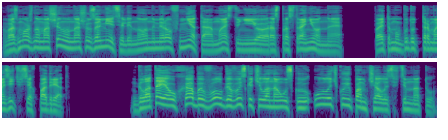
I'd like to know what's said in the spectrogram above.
Возможно, машину нашу заметили, но номеров нет, а масть у нее распространенная. Поэтому будут тормозить всех подряд». Глотая ухабы, «Волга» выскочила на узкую улочку и помчалась в темноту.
